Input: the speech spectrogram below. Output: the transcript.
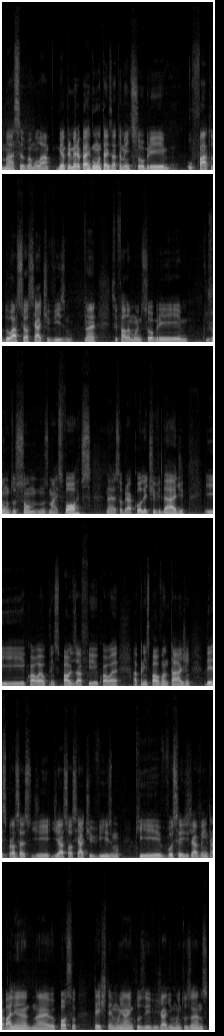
Massa, vamos lá. Minha primeira pergunta é exatamente sobre o fato do associativismo. Né? Se fala muito sobre juntos somos mais fortes, né, sobre a coletividade e qual é o principal desafio, qual é a principal vantagem desse processo de, de associativismo que vocês já vêm trabalhando, né? Eu posso testemunhar, inclusive, já de muitos anos,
